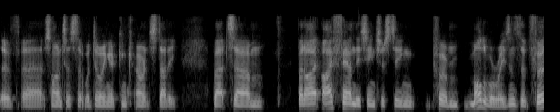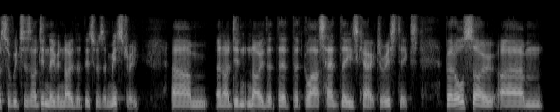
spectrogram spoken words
of uh, scientists that were doing a concurrent study, but um, but I, I, found this interesting for multiple reasons. The first of which is I didn't even know that this was a mystery, um, and I didn't know that, that, that glass had these characteristics. But also, um,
